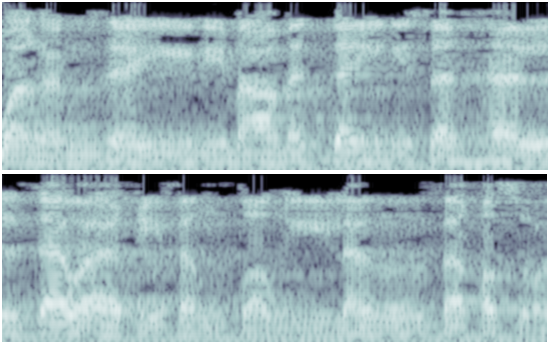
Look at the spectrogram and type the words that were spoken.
وهمزين مع مدين سهلت واقفا طويلا فقصرا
